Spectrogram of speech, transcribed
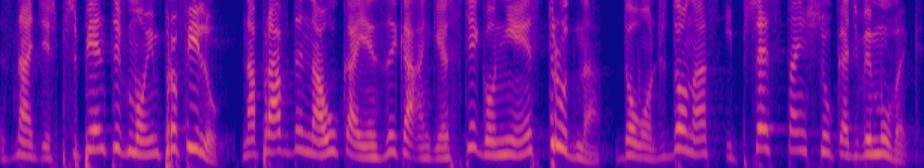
znajdziesz przypięty w moim profilu. Naprawdę nauka języka angielskiego nie jest trudna. Dołącz do nas i przestań szukać wymówek.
